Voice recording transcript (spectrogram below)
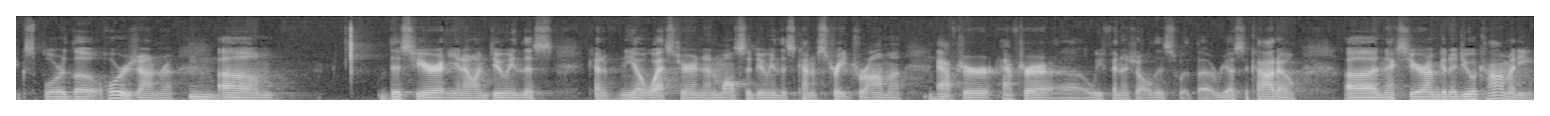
explored the horror genre. Um, this year, you know, I'm doing this kind of neo western, and I'm also doing this kind of straight drama. After after uh, we finish all this with uh, Rio Staccato, uh, next year I'm going to do a comedy.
